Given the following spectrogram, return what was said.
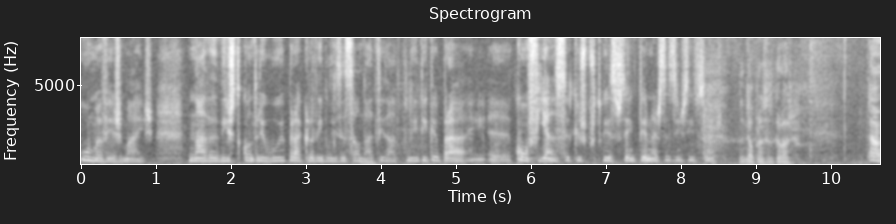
uma vez mais. Nada disto contribui para a credibilização da atividade política, para a uh, confiança que os portugueses têm que ter nestas instituições. Daniel Prança de Carvalho. Não,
